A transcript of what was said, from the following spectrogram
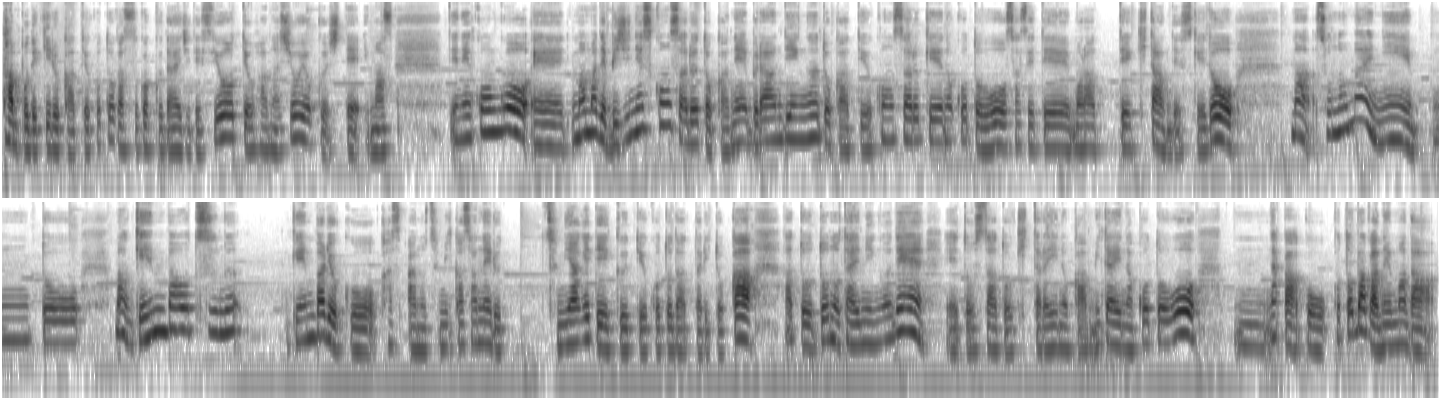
担保できるかっていうことがすごく大事ですよっていうお話をよくしています。でね今後、えー、今までビジネスコンサルとかねブランディングとかっていうコンサル系のことをさせてもらってきたんですけどまあその前にうんと、まあ、現場を積む現場力をかあの積み重ねる積み上げていくっていうことだったりとかあとどのタイミングで、えーと、スタートを切ったらいいのかみたいなことを、うん、なんかこう言葉がねまだ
